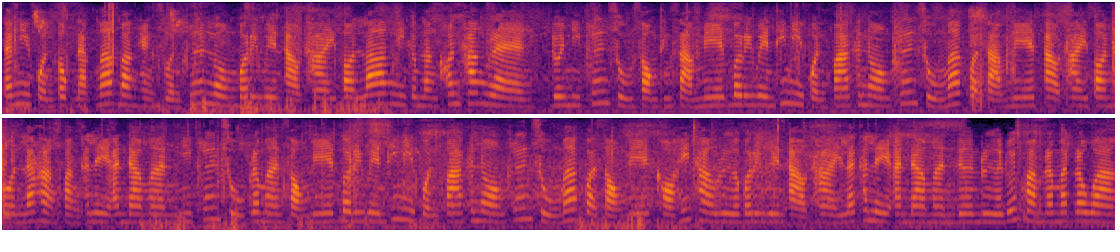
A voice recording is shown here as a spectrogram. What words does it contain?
และมีฝนตกหนักมากบางแห่งส่วนคลื่นลมบริเวณอ่าวไทยตอนล่างมีกำลังค่อนข้างแรง โดยมีคลื่นสูง 2-3 เมตร บริเวณที่มีฝนฟ้าขนองคลื่นสูงมากกว่า 3 เมตร อ่าวไทยตอนบนและห่างฝั่งทะเลอันดามันมีคลื่นสูงประมาณ 2 เมตร บริเวณที่มีฝนฟ้าขนองคลื่นสูงมากกว่า 2 เมตร ขอให้ชาวเรือบริเวณอ่าวไทยและทะเลอันดามันเดินเรือด้วยความระมัดระวัง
